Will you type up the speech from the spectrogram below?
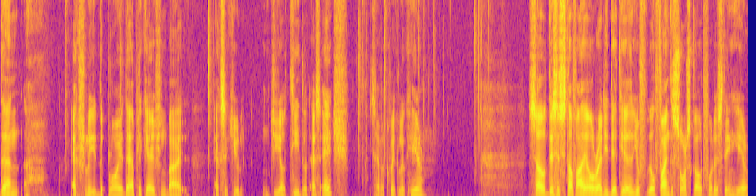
then uh, actually deploy the application by execute got.sh. Let's have a quick look here. So this is stuff I already did. You, you will find the source code for this thing here.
